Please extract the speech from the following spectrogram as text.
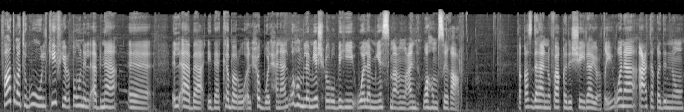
فاطمة تقول كيف يعطون الأبناء آه الآباء إذا كبروا الحب والحنان وهم لم يشعروا به ولم يسمعوا عنه وهم صغار؟ فقصدها أنه فاقد الشيء لا يعطيه. وأنا أعتقد أنه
